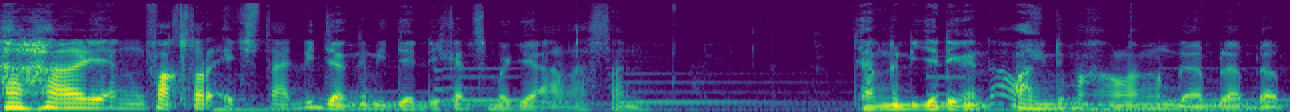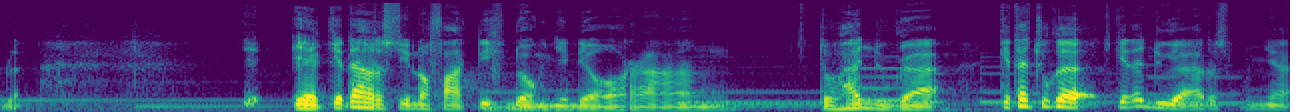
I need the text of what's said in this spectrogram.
Hal-hal yang faktor X tadi jangan dijadikan sebagai alasan. Jangan dijadikan oh ini mah halangan bla bla bla bla. Ya kita harus inovatif dong jadi orang. Tuhan juga kita juga kita juga harus punya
